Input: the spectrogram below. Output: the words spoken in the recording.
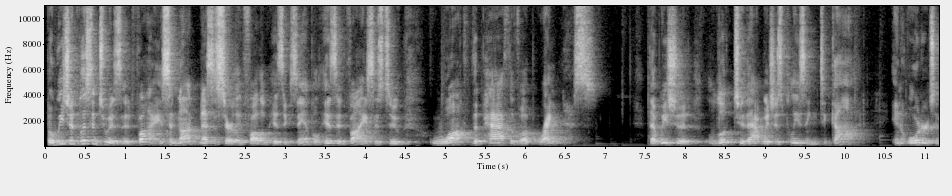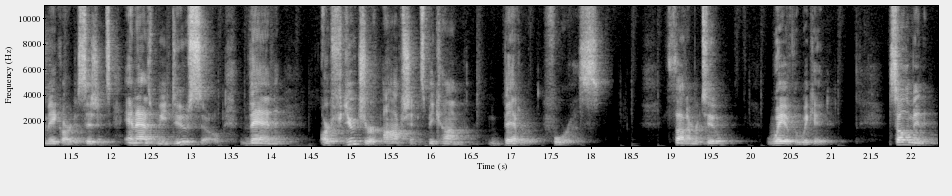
But we should listen to his advice and not necessarily follow his example. His advice is to walk the path of uprightness, that we should look to that which is pleasing to God in order to make our decisions. And as we do so, then our future options become better for us. Thought number two way of the wicked. Solomon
